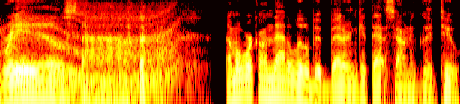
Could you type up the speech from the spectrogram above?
Real style. I'm going to work on that a little bit better and get that sounding good too.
